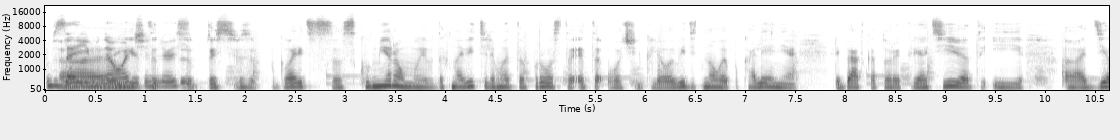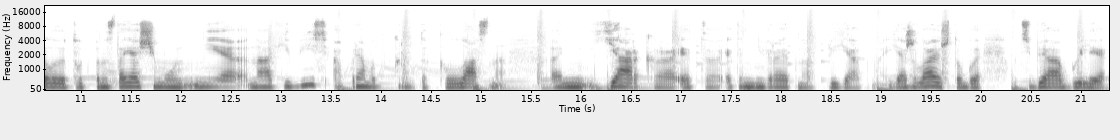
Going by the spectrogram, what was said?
Взаимно А, очень, это, Люсь. э, То есть поговорить с, с кумиром и вдохновителем, это просто, это очень клево. Видеть новое поколение ребят, которые креативят и э, делают вот по-настоящему не на отъебись, а прям вот круто, классно, э, ярко. Это, это невероятно приятно. Я желаю, чтобы у тебя были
